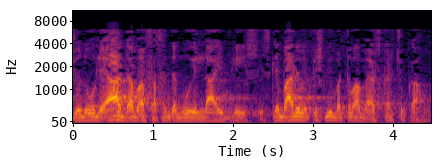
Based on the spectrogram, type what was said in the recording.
जदूल आदम फसदू इब्लीस। इसके बारे में पिछली मरतबा मैं अर्ज़ कर चुका हूँ।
